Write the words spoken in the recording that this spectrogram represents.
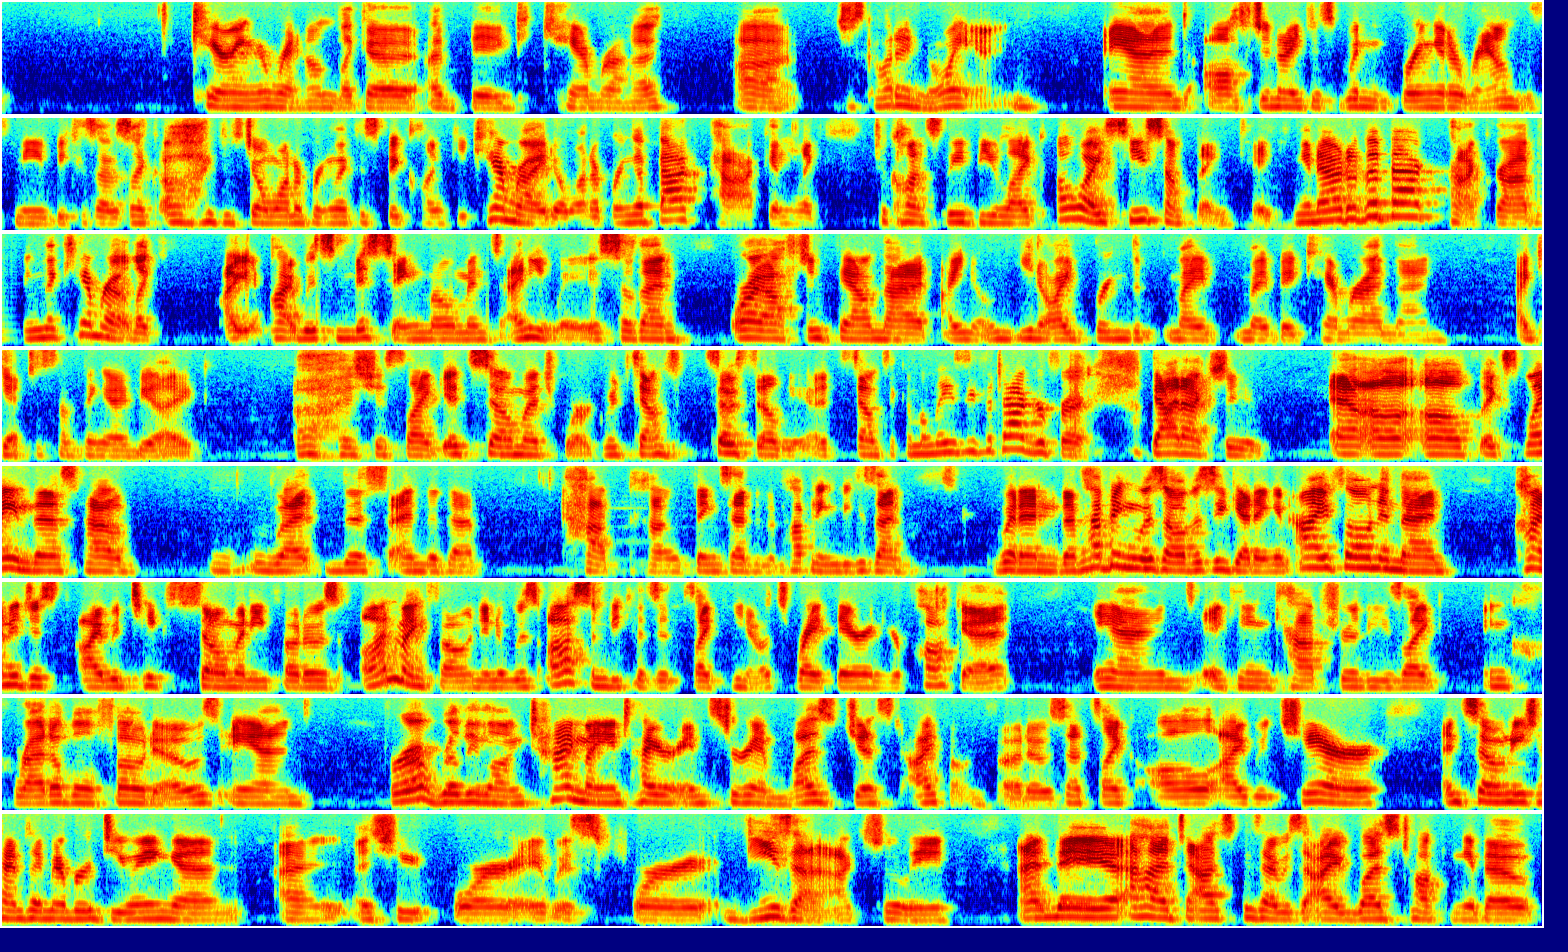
carrying around like a, a big camera uh, just got annoying. And often I just wouldn't bring it around with me because I was like, oh, I just don't want to bring like this big clunky camera. I don't want to bring a backpack and like to constantly be like, oh, I see something, taking it out of the backpack, grabbing the camera. Like I, I was missing moments anyway. So then or I often found that I know, you know, I'd bring the, my my big camera and then I get to something I'd be like, oh, it's just like it's so much work, which sounds so silly. It sounds like I'm a lazy photographer. That actually, I'll, I'll explain this how what this ended up how things ended up happening because then what ended up happening was obviously getting an iPhone and then kind of just I would take so many photos on my phone and it was awesome because it's like you know it's right there in your pocket and it can capture these like incredible photos and for a really long time, my entire Instagram was just iPhone photos. That's like all I would share. And so many times I remember doing a, a, a shoot for it was for Visa actually. And they had to ask because I was I was talking about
